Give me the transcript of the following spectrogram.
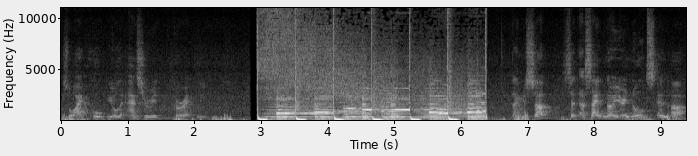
so I hope you'll answer it correctly. Up. Set aside now your notes and uh,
